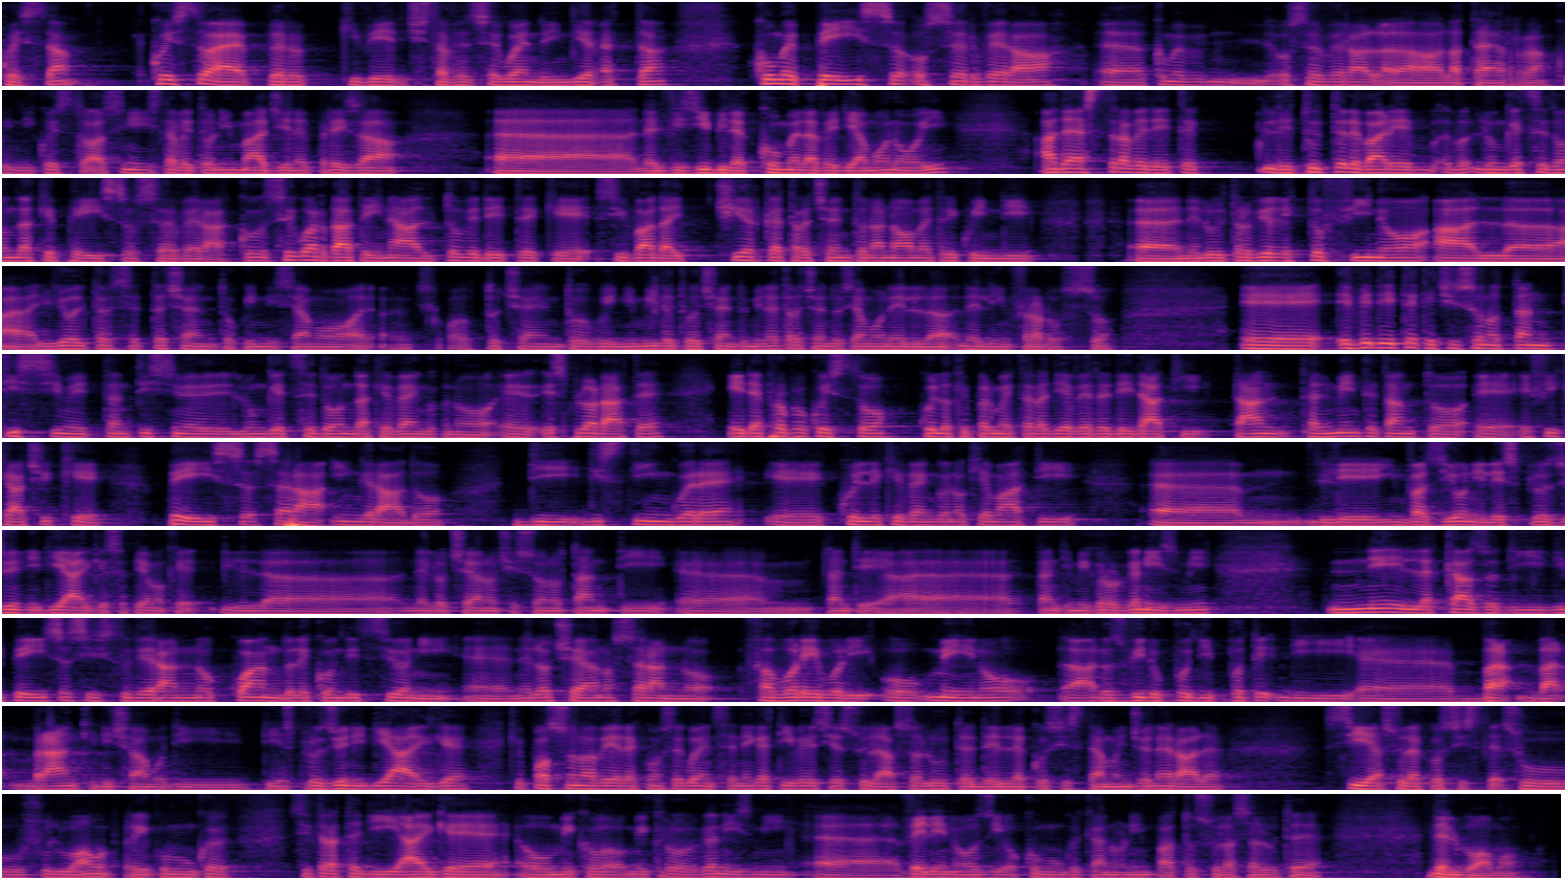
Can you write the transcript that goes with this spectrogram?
questa, questo è per chi vede, ci sta seguendo in diretta, come Pace osserverà, eh, come osserverà la, la, Terra. Quindi questo a sinistra avete un'immagine presa eh, nel visibile come la vediamo noi. A destra vedete le, tutte le varie lunghezze d'onda che Pace osserverà. Se guardate in alto vedete che si va dai circa 300 nanometri, quindi eh, nell'ultravioletto, fino al, agli oltre 700, quindi siamo a 800, quindi 1200-1300, siamo nel, nell'infrarosso e, e, vedete che ci sono tantissime, tantissime lunghezze d'onda che vengono eh, esplorate ed è proprio questo quello che permetterà di avere dei dati tan- talmente tanto eh, efficaci che Pace sarà in grado di distinguere eh, quelle che vengono chiamati ehm, le invasioni, le esplosioni di alghe, sappiamo che il, nell'oceano ci sono tanti, ehm, tanti, eh, tanti microorganismi nel caso di, di, PACE si studieranno quando le condizioni eh, nell'oceano saranno favorevoli o meno allo sviluppo di, pote- di eh, bra- bra- branchi, diciamo, di, di, esplosioni di alghe che possono avere conseguenze negative sia sulla salute dell'ecosistema in generale, sia su, sull'uomo, perché comunque si tratta di alghe o micro- microorganismi eh, velenosi o comunque che hanno un impatto sulla salute dell'uomo.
